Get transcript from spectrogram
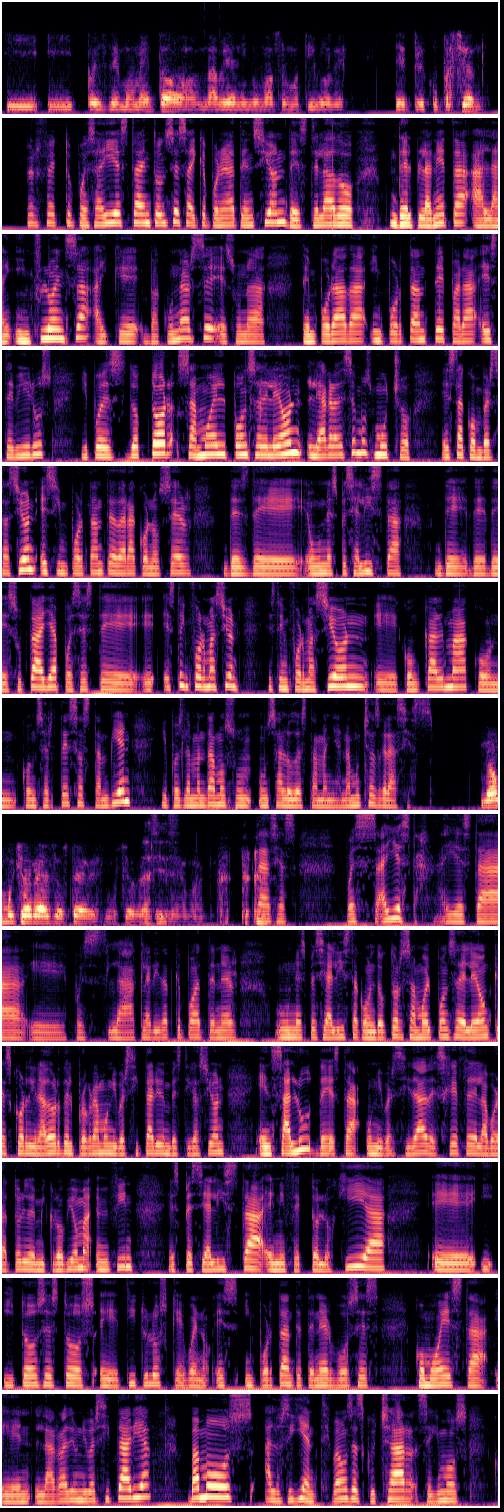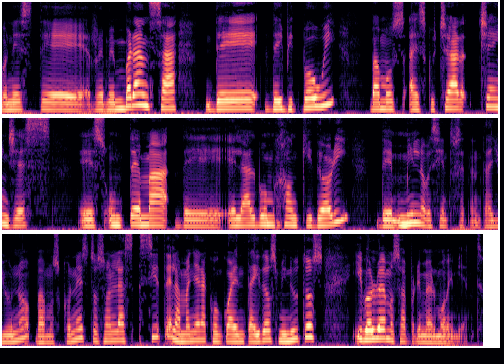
y, y pues de momento no habría ningún otro motivo de, de preocupación. Perfecto, pues ahí está. Entonces hay que poner atención de este lado del planeta a la influenza. Hay que vacunarse. Es una temporada importante para este virus. Y pues, doctor Samuel Ponce de León, le agradecemos mucho esta conversación. Es importante dar a conocer desde un especialista de, de, su talla, pues este, esta información, esta información eh, con calma, con, con certezas también. Y pues le mandamos un, un saludo esta mañana. Muchas gracias. No, muchas gracias a ustedes. Muchas gracias. Gracias. Pues ahí está, ahí está eh, pues la claridad que pueda tener un especialista como el doctor Samuel Ponce de León, que es coordinador del Programa Universitario de Investigación en Salud de esta universidad, es jefe de laboratorio de microbioma, en fin, especialista en infectología, eh, y, todos estos eh, títulos que, bueno, es importante tener voces como esta en la radio universitaria. Vamos a lo siguiente, vamos a escuchar, seguimos con este remembranza de David Bowie, vamos a escuchar Changes es un tema del álbum Hunky Dory de 1971. Vamos con esto, son las 7 de la mañana con 42 minutos y volvemos a primer movimiento.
